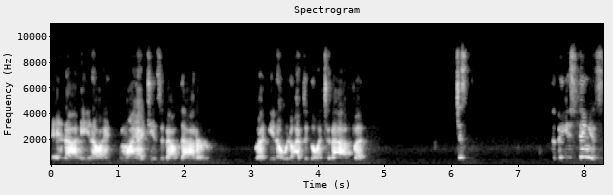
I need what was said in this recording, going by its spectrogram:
And uh, you know, my ideas about that are, but you know, we don't have to go into that. But just the biggest thing is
